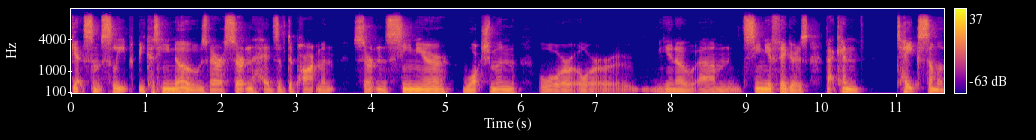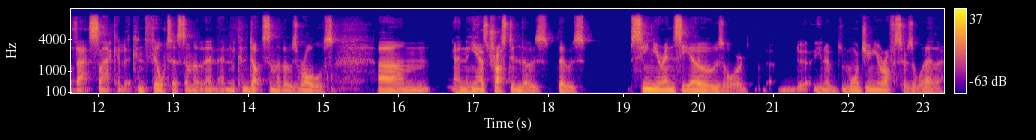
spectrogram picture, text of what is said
get some sleep because he knows there are certain heads of department, certain senior watchmen or or you know um, senior figures that can take some of that slack that can filter some of and, and conduct some of those roles um, and he has trust in those those senior ncos or you know more junior officers or whatever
